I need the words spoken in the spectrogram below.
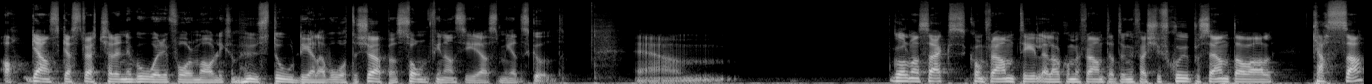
ja, ganska stretchade nivåer i form av liksom hur stor del av återköpen som finansieras med skuld. Um, Goldman Sachs kom fram till, eller har kommit fram till att ungefär 27% av all kassa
